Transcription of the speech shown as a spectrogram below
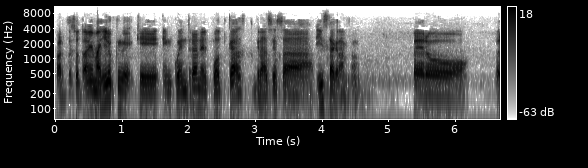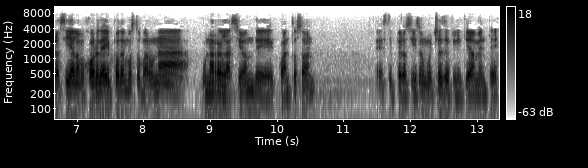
parte sota. Me imagino que, que encuentran el podcast gracias a Instagram, ¿no? Pero, pero sí, a lo mejor de ahí podemos tomar una, una relación de cuántos son. Este, pero sí, son muchas definitivamente.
